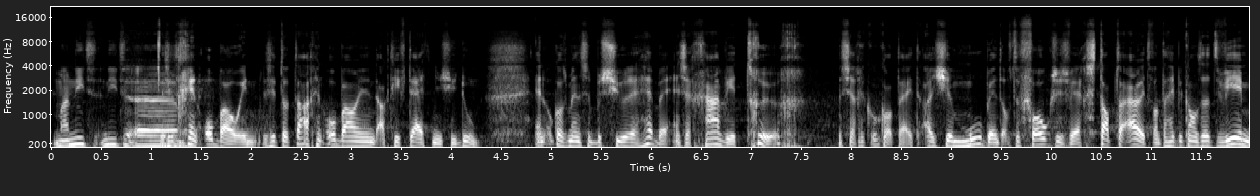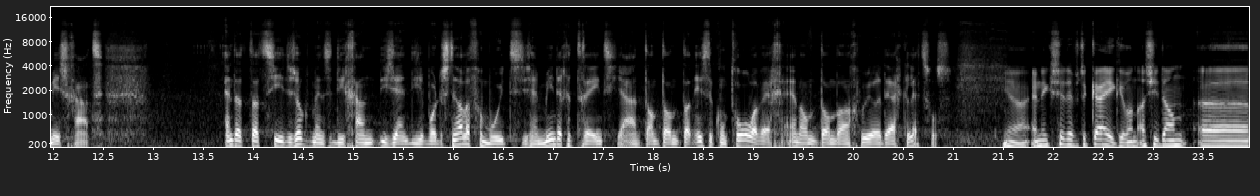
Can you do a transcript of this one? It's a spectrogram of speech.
Maar niet... niet uh... Er zit geen opbouw in. Er zit totaal geen opbouw in de activiteiten die ze doen. En ook als mensen een blessure hebben en ze gaan weer terug dan zeg ik ook altijd, als je moe bent of de focus is weg, stap eruit. Want dan heb je kans dat het weer misgaat. En dat, dat zie je dus ook. Mensen die, gaan, die, zijn, die worden sneller vermoeid, die zijn minder getraind. Ja, dan, dan, dan is de controle weg en dan, dan, dan gebeuren dergelijke letsels. Ja, en ik zit even te kijken. Want als je dan... Uh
